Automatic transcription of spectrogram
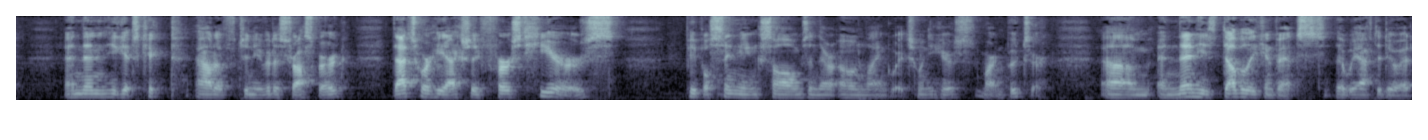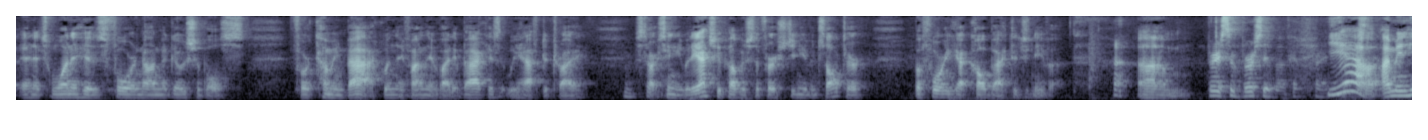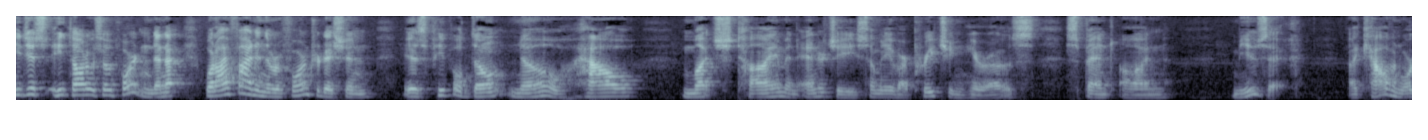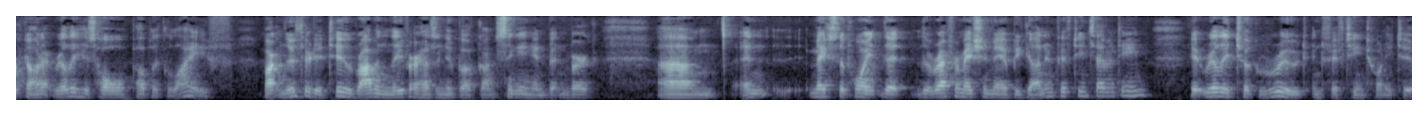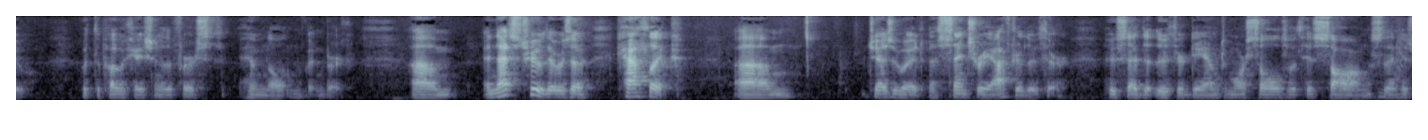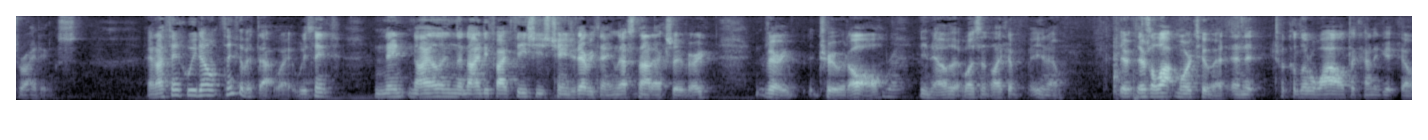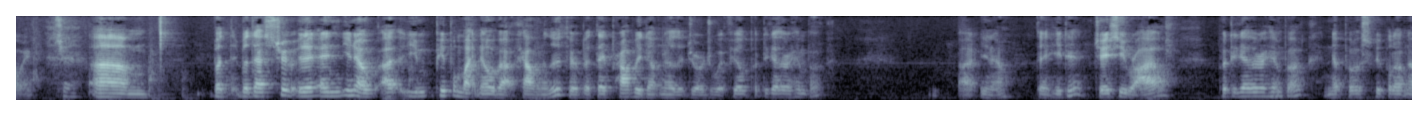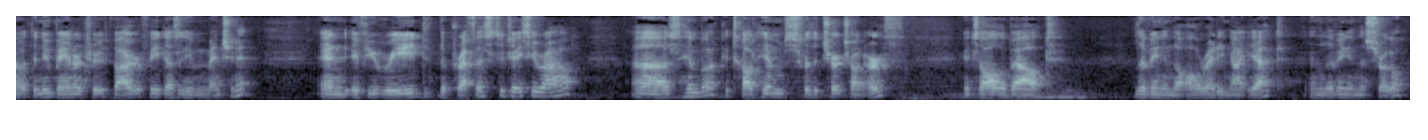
And then he gets kicked out of Geneva to Strasbourg. That's where he actually first hears people singing psalms in their own language when he hears Martin Butzer. Um, and then he's doubly convinced that we have to do it. And it's one of his four non negotiables for coming back when they finally invite him back is that we have to try start singing. But he actually published the first Genevan Psalter before he got called back to Geneva. Um, Very subversive of him. Right? Yeah, I mean, he just he thought it was so important. And I, what I find in the Reformed tradition is people don't know how much time and energy so many of our preaching heroes spent on music. Like Calvin worked on it really his whole public life. Martin Luther did too. Robin Leaver has a new book on singing in Wittenberg, um, and makes the point that the Reformation may have begun in 1517. It really took root in 1522 with the publication of the first hymnal in Wittenberg. Um, and that's true. There was a Catholic um, Jesuit a century after Luther who said that Luther damned more souls with his songs than his writings. And I think we don't think of it that way. We think nailing the 95 Theses changed everything. That's not actually a very, very true at all. Right. You know, it wasn't like a, you know, there, there's a lot more to it, and it took a little while to kind of get going. Sure. Um, but but that's true, and you know, uh, you, people might know about Calvin and Luther, but they probably don't know that George Whitefield put together a hymn book. Uh, you know, that he did. J.C. Ryle put together a hymn book. No, most people don't know it. The New Banner Truth biography doesn't even mention it. And if you read the preface to J.C. Ryle's uh, hymn book, it's called Hymns for the Church on Earth. It's all about living in the already not yet and living in the struggle.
